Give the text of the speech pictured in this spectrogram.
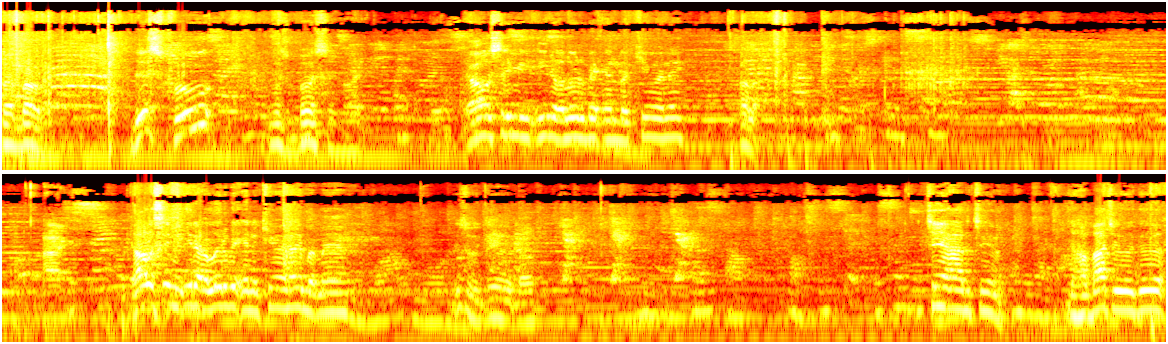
But bro, this food was busting. Like y'all see me eat a little bit in the Q&A. Hold up. Y'all see me eat a little bit in the Q&A, but man, this was good, bro. 10 out of 10. The hibachi was good.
